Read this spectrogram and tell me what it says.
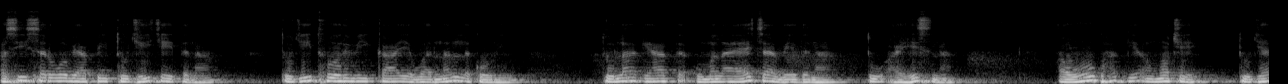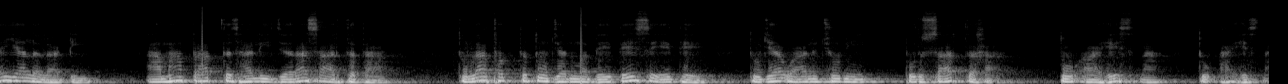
अशी सर्वव्यापी तुझी चेतना. तुझी थोरवी काय वर्णल कोणी? तुला ज्ञात उमलायाच्या वेदना तू आहेस ना? अहो भाग्य अमोचे तुझ्या या ललाटी आम्हा प्राप्त झाली जरा सार्थता. तुला फक्त तू जन्म देतेस येथे तुझ्या वांछुनी पुरुषार्थ हा. तू आहेस ना? तू आहेस ना?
